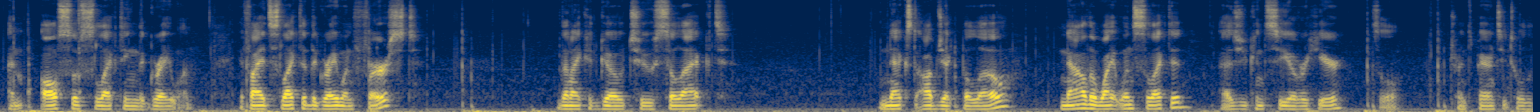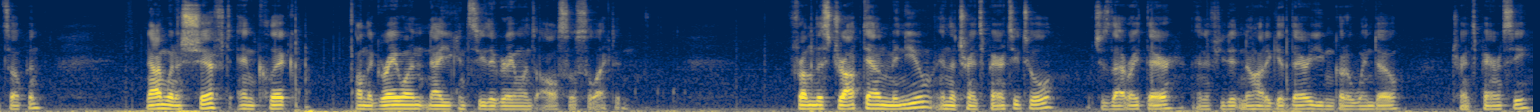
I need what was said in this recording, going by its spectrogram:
I'm also selecting the gray one. If I had selected the gray one first, then I could go to select next object below. Now the white one's selected, as you can see over here. It's a little transparency tool that's open. Now I'm going to shift and click on the gray one, now you can see the gray one's also selected. From this drop-down menu in the transparency tool, which is that right there, and if you didn't know how to get there, you can go to Window, Transparency,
